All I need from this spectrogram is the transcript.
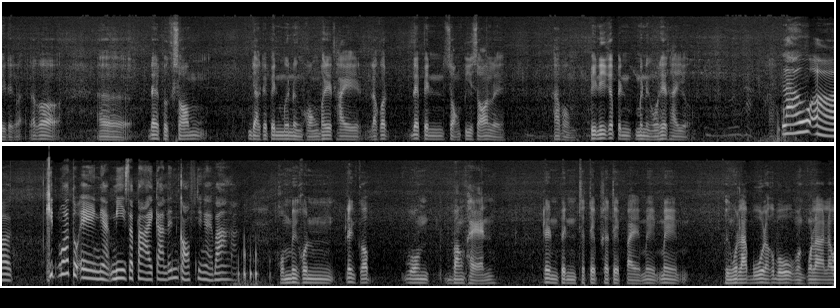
ด็กๆแล้วแล้วก็เอ่อได้ฝึกซ้อม อยากจะเป็นมือหนึ่งของประเทศไทย แล้วก็ได้เป็น 2 ปีซ้อนเลย ครับผม ปีนี้ก็เป็นมือหนึ่งของประเทศไทยอยู่ แล้วเอ่อคิดว่าตัวเองเนี่ยมีสไตล์การเล่นกอล์ฟยังไงบ้างคะผมเป็นคนเล่นกอล์ฟวงวางแผน เล่นเป็นสเต็ปสเต็ปไปไม่ไม่ถึงเวลาบู๊เราก็บู๊เวลาเรา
